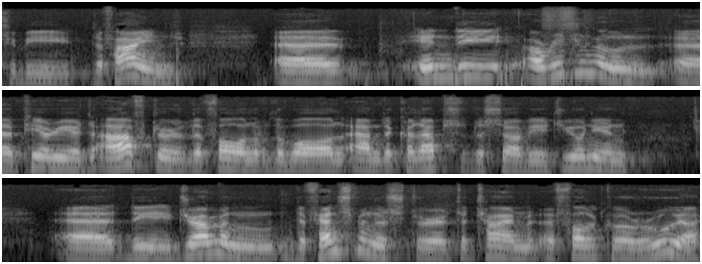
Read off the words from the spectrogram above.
to be defined? Uh, in the original uh, period after the fall of the wall and the collapse of the Soviet Union, uh, the German defense minister at the time, Volker Ruhe,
